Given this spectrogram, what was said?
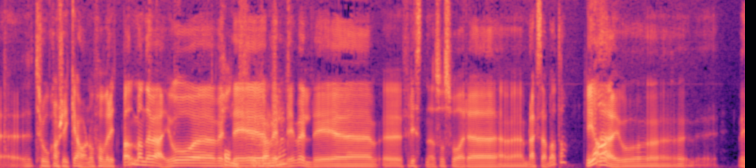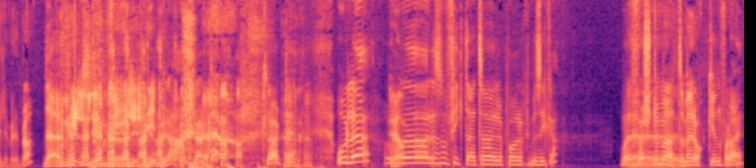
Jeg tror kanskje ikke jeg har noe favorittband, men det er jo eh, veldig, Håndfull, veldig, veldig eh, fristende å svare eh, Black Sabbath, da. Ja, Det er jo eh, veldig, veldig bra. det er veldig, veldig bra. Klart det. Klart det. Ole, Ja. hva var det som fikk deg til å høre på rockemusikk? Hva var det første Eh, møte med rocken for deg?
